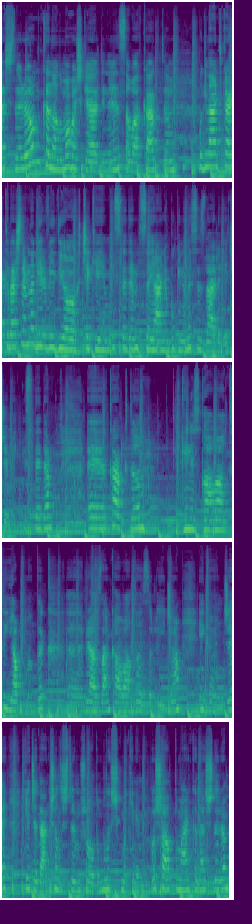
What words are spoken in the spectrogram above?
arkadaşlarım. Kanalıma hoş geldiniz. Sabah kalktım. Bugün artık arkadaşlarımla bir video çekeyim istedim. Size yani bugünümü sizlerle geçirmek istedim. Ee, kalktım. Henüz kahvaltı yapmadık. Birazdan kahvaltı hazırlayacağım. İlk önce geceden çalıştırmış olduğum bulaşık makinemi boşalttım arkadaşlarım.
